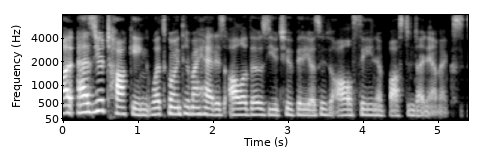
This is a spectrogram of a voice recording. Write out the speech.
uh, as you're talking, what's going through my head is all of those YouTube videos we've all seen of Boston Dynamics,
